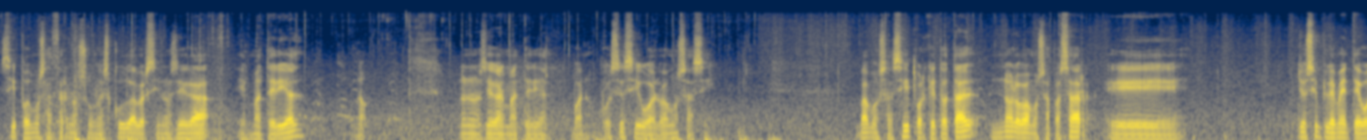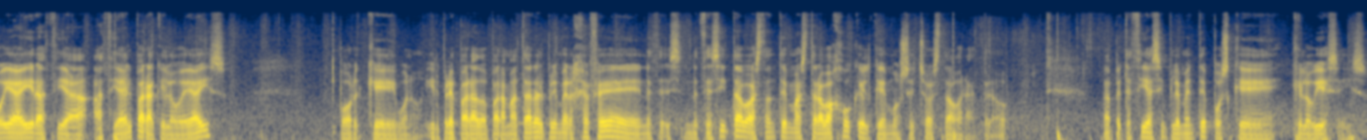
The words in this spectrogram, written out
si podemos hacernos un escudo a ver si nos llega el material. No, no nos llega el material. Bueno, pues es igual, vamos así. Vamos así porque total no lo vamos a pasar. Eh, yo simplemente voy a ir hacia, hacia él para que lo veáis. Porque, bueno, ir preparado para matar al primer jefe necesita bastante más trabajo que el que hemos hecho hasta ahora. Pero me apetecía simplemente pues que, que lo vieseis.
